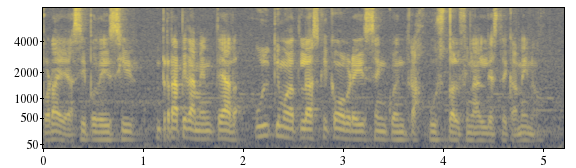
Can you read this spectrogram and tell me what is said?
por ahí, así podéis ir rápidamente al último Atlas que como veréis se encuentra justo al final de este camino.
